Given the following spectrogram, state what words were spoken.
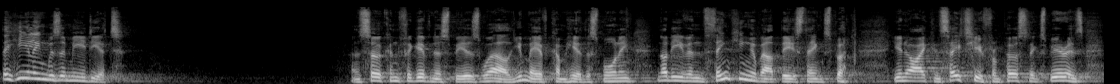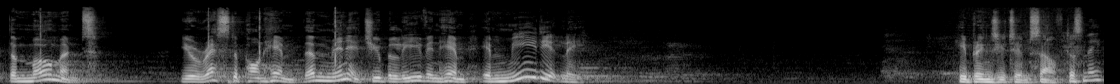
The healing was immediate. And so can forgiveness be as well. You may have come here this morning not even thinking about these things, but you know, I can say to you from personal experience the moment you rest upon Him, the minute you believe in Him, immediately He brings you to Himself, doesn't He?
